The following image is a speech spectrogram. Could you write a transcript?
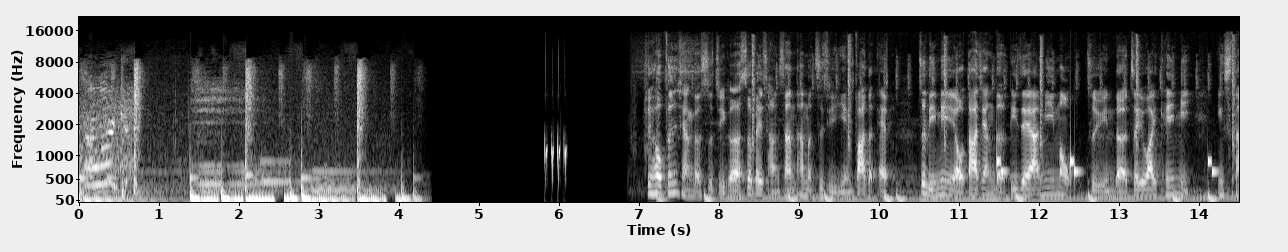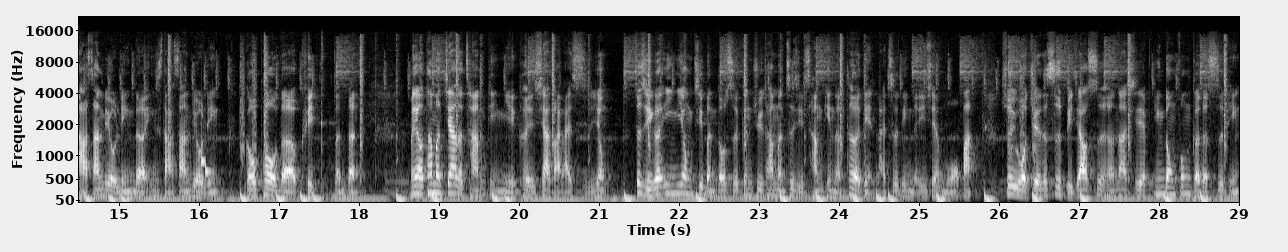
I like it. 最后分享的是几个设备厂商他们自己研发的 App，这里面有大疆的 DJI Mimo、智云的 JYK Mi、Insta 三六零的 Insta 三六零、GoPro 的 Quick 等等，没有他们家的产品也可以下载来使用。这几个应用基本都是根据他们自己产品的特点来制定的一些模板，所以我觉得是比较适合那些运动风格的视频，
